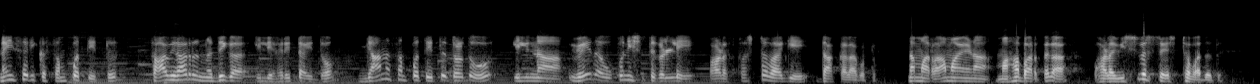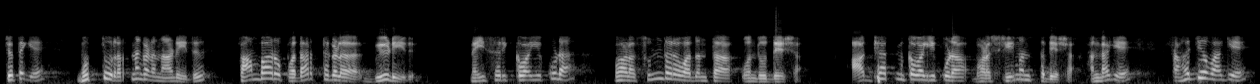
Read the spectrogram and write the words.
ನೈಸರ್ಗಿಕ ಸಂಪತ್ತಿ ಇತ್ತು, ಸಾವಿರಾರು ನದಿಗ ಇಲ್ಲಿ ಹರಿತಾ ಇದ್ದು ಜ್ಞಾನ ಸಂಪತ್ತಿ ಇತ್ತು ತೊಳೆದು ಇಲ್ಲಿನ ವೇದ ಉಪನಿಷತ್ತುಗಳಲ್ಲಿ ಬಹಳ ಸ್ಪಷ್ಟವಾಗಿ ದಾಖಲಾಗುತ್ತು ನಮ್ಮ ರಾಮಾಯಣ ಮಹಾಭಾರತದ ಬಹಳ ವಿಶ್ವಶ್ರೇಷ್ಠವಾದದ್ದು. ಜೊತೆಗೆ ಮುತ್ತು ರತ್ನಗಳ ನಾಡು ಇದು, ಸಾಂಬಾರು ಪದಾರ್ಥಗಳ ಬೀಡಿ ಇದು. ನೈಸರ್ಗಿಕವಾಗಿ ಕೂಡ ಬಹಳ ಸುಂದರವಾದಂತ ಒಂದು ದೇಶ. ಆಧ್ಯಾತ್ಮಿಕವಾಗಿ ಕೂಡ ಬಹಳ ಶ್ರೀಮಂತ ದೇಶ. ಹಂಗಾಗಿ ಸಹಜವಾಗಿ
